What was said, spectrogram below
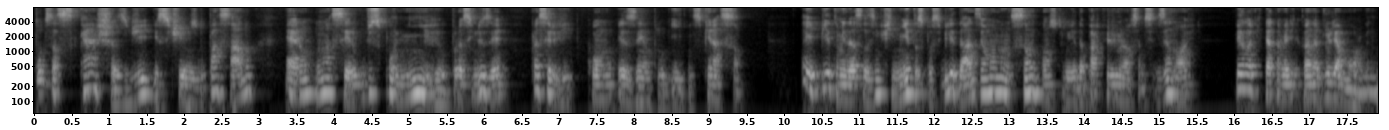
Todas as caixas de estilos do passado eram um acervo disponível, por assim dizer, para servir como exemplo e inspiração. A epítome dessas infinitas possibilidades é uma mansão construída a partir de 1919 pela arquiteta americana Julia Morgan,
